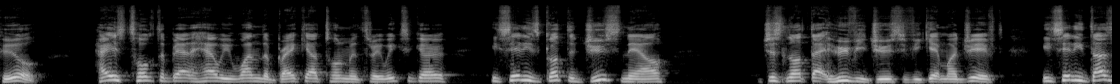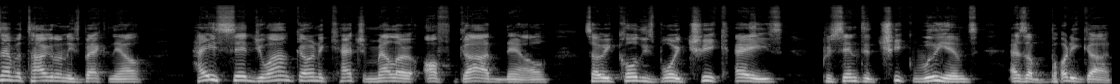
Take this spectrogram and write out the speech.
Cool. Hayes talked about how he won the breakout tournament three weeks ago. He said he's got the juice now, just not that hoovy juice, if you get my drift. He said he does have a target on his back now. Hayes said you aren't going to catch Mello off guard now, so he called his boy Trick Hayes, presented Trick Williams as a bodyguard.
